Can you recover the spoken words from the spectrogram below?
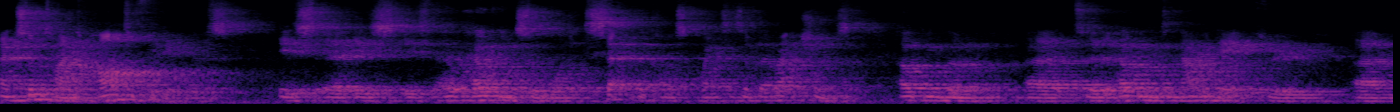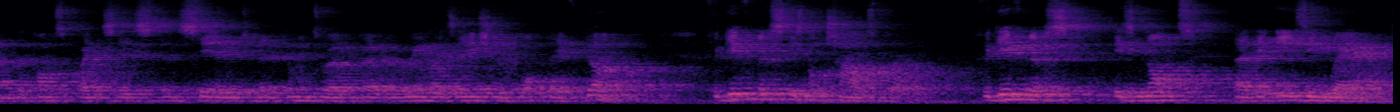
And sometimes part of forgiveness is, uh, is, is helping someone accept the consequences of their actions, helping them uh, to helping them to navigate through um, the consequences and see and, into a, a, a realization of what they've done. Forgiveness is not child's play. Forgiveness is not uh, the easy way out.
